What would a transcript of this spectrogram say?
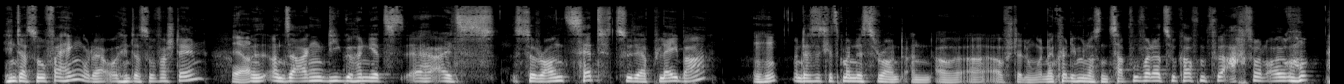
hinters Sofa hängen oder hinters Sofa stellen Ja. und, und sagen, die gehören jetzt äh, als Surround-Set zu der Playbar. Mhm. Und das ist jetzt meine Surround-Aufstellung. Und dann könnte ich mir noch so einen Subwoofer dazu kaufen für 800 Euro.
